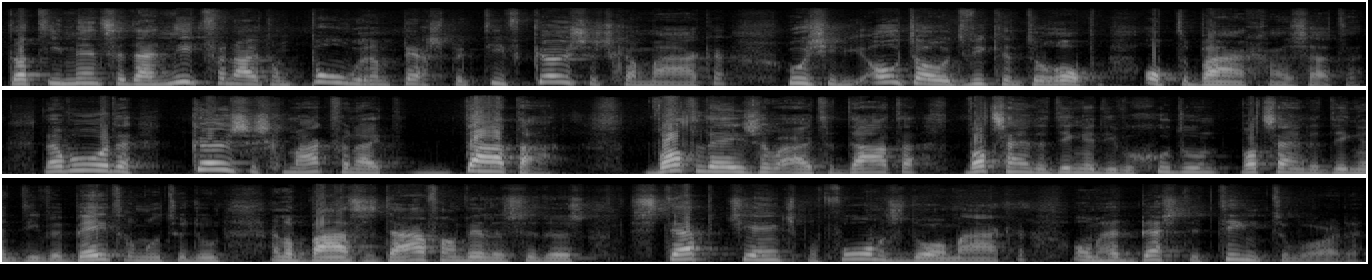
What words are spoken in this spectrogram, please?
dat die mensen daar niet vanuit een polderend perspectief keuzes gaan maken hoe ze die auto het weekend erop op de baan gaan zetten. Daar worden keuzes gemaakt vanuit data. Wat lezen we uit de data? Wat zijn de dingen die we goed doen? Wat zijn de dingen die we beter moeten doen? En op basis daarvan willen ze dus step change performance doormaken om het beste team te worden.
